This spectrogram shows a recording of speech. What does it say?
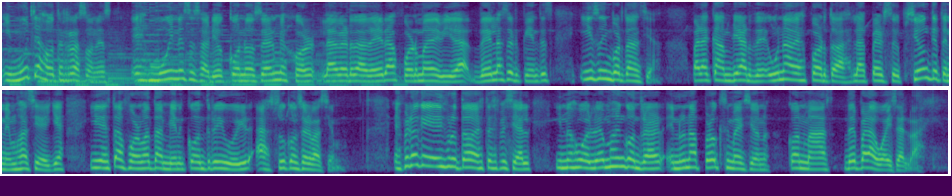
Y muchas otras razones, es muy necesario conocer mejor la verdadera forma de vida de las serpientes y su importancia, para cambiar de una vez por todas la percepción que tenemos hacia ella y de esta forma también contribuir a su conservación. Espero que haya disfrutado de este especial y nos volvemos a encontrar en una próxima edición con más de Paraguay Salvaje.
